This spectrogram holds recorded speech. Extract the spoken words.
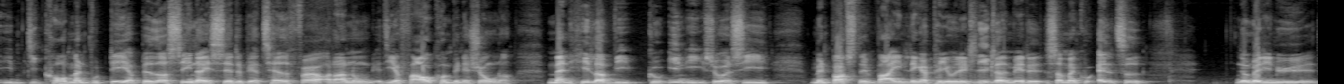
i de kort, man vurderer bedre senere i sættet, bliver taget før, og der er nogle af de her farvekombinationer, man hellere vil gå ind i, så at sige. Men botsene var i en længere periode lidt ligeglade med det, så man kunne altid, noget med de nye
